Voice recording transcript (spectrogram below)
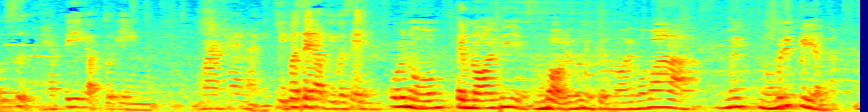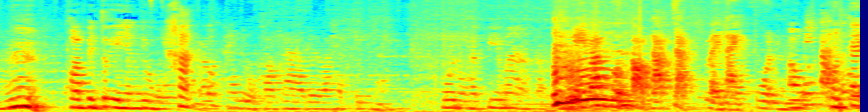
รู้สึกแฮปปี้กับตัวเองมากแค่ไหน กี่เปอร์เซ็นต์เอากี่เปอร์เซ็นต์ โอ้ยหนูเต็มร้อยพี่หนูบอกเลยว่าหนูเต็มร้อยเพราะว่าไม่หนูไม่ได้เปลี่ยนอะอืมความเป็นตัวเองยังอยู่ค่ะ เราให้ดูคร่าวๆด้วยว่าแฮปปี้ไหมโอ้ยหนูแฮปปี้มากครับมีบางผลตอบรับจากหลาย ๆ คน เอาคนใกล้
